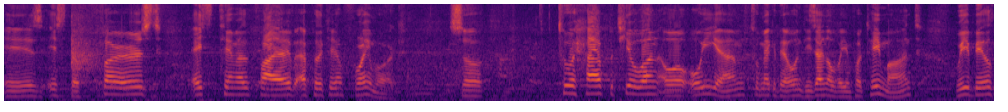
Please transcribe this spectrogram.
is it's the first HTML5 application framework. So to help tier one or OEM to make their own design of infotainment, we built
